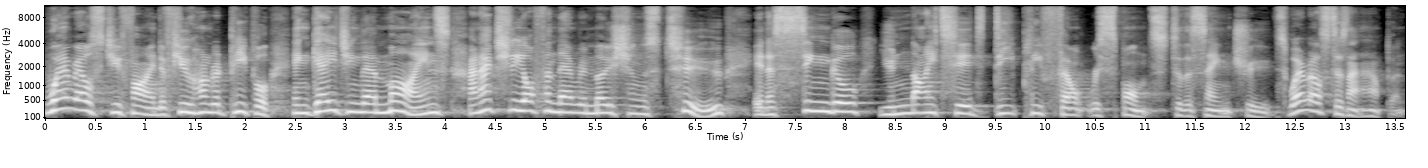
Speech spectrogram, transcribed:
Where else do you find a few hundred people engaging their minds and actually often their emotions too in a single, united, deeply felt response to the same truths? Where else does that happen?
